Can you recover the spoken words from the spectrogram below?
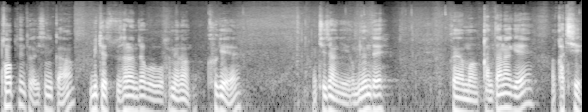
파업 텐트가 있으니까 밑에서 두 사람 자고 하면은 크게 지장이 없는데 그냥 뭐 간단하게 같이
